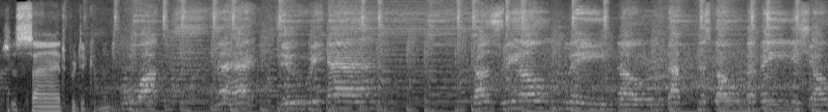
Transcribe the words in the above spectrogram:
It's a sad predicament. What the heck do we care? Cause we only know that there's gonna be a show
